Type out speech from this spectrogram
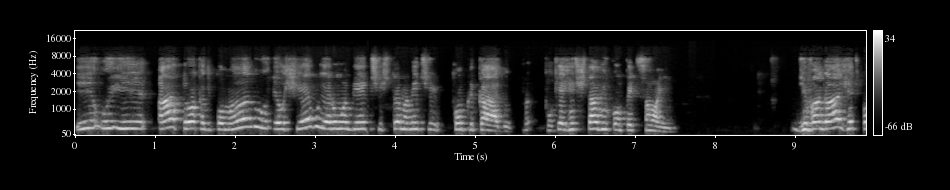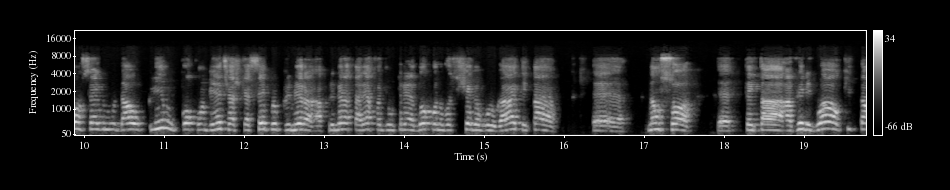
E, e a troca de comando, eu chego e era um ambiente extremamente complicado, porque a gente estava em competição ainda. Devagar a gente consegue mudar o clima, um pouco o ambiente, acho que é sempre a primeira, a primeira tarefa de um treinador quando você chega em algum lugar e tentar é, não só é, tentar averiguar o que tá,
